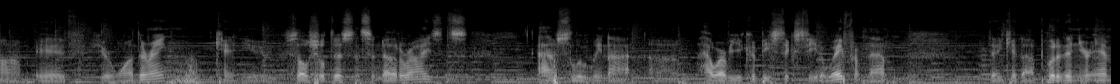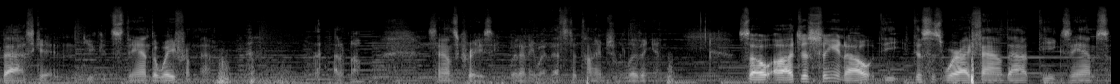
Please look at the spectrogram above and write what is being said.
um, if you're wondering, can you social distance and notarize? It's absolutely not. Um, however, you could be six feet away from them. They could uh, put it in your in basket and you could stand away from them. I don't know. Sounds crazy, but anyway, that's the times we're living in. So, uh, just so you know, the, this is where I found out the exams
